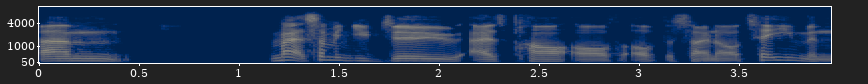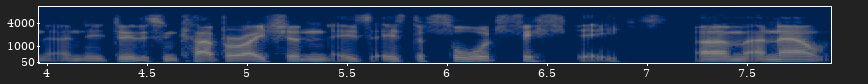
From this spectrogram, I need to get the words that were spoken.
Um, Matt, something you do as part of, of the Sønr team, and, and you do this in collaboration, is is the Forward 50. Um, and now,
